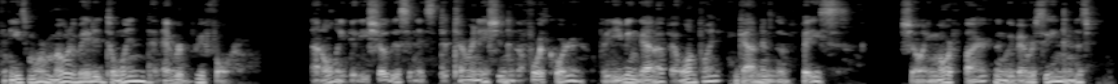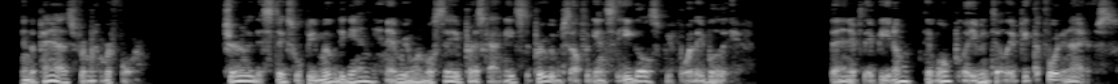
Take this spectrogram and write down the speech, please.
and he's more motivated to win than ever before. Not only did he show this in his determination in the fourth quarter, but he even got up at one point and got in the face, showing more fire than we've ever seen in this in the past from number four. Surely the sticks will be moved again, and everyone will say Prescott needs to prove himself against the Eagles before they believe. Then, if they beat him, they won't believe until they beat the 49ers,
